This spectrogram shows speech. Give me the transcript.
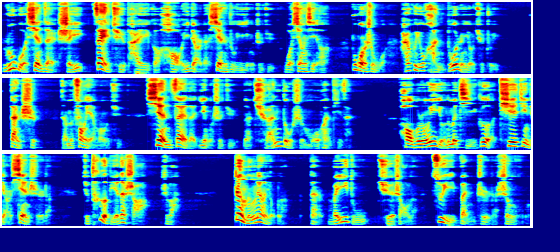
如果现在谁再去拍一个好一点的现实主义影视剧，我相信啊，不光是我，还会有很多人要去追。但是咱们放眼望去，现在的影视剧那全都是魔幻题材，好不容易有那么几个贴近点现实的，就特别的傻，是吧？正能量有了，但唯独缺少了最本质的生活。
